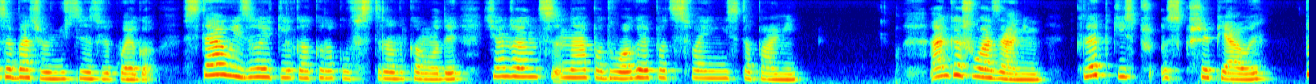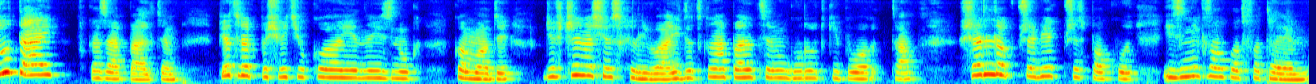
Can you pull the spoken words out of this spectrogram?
zobaczył nic niezwykłego. Stał i zrobił kilka kroków w stronę komody, siądząc na podłogę pod swoimi stopami. Anka szła za nim. Klepki skrzypiały. Tutaj! wskazała palcem. Piotrek poświecił koło jednej z nóg komody. Dziewczyna się schyliła i dotknęła palcem górutki płota. Sherlock przebiegł przez pokój i zniknął pod fotelem.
